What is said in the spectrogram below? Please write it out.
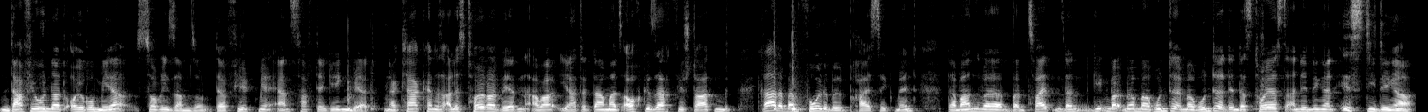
Und dafür 100 Euro mehr, sorry Samsung, da fehlt mir ernsthaft der Gegenwert. Na klar kann das alles teurer werden, aber ihr hattet damals auch gesagt, wir starten mit, gerade beim Foldable-Preissegment, da waren wir beim zweiten, dann gehen wir immer mal runter, immer runter, denn das teuerste an den Dingern ist die Dinger,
